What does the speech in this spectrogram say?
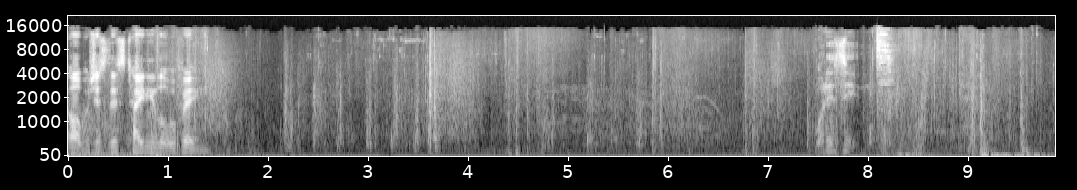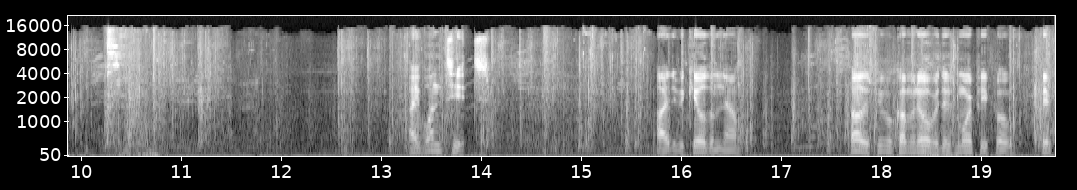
Oh, it was just this tiny little thing. What is it? I want it. Alright, did we kill them now? Oh, there's people coming over. There's more people. They've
